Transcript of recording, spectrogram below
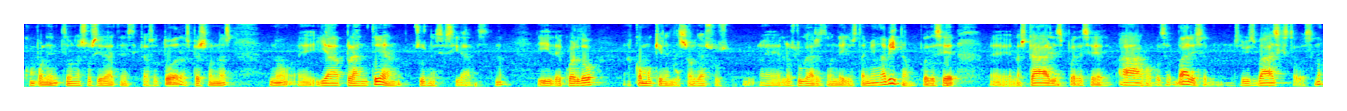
componentes de una sociedad, en este caso todas las personas, ¿no? Eh, ya plantean sus necesidades y de acuerdo a cómo quieren desarrollar sus, eh, los lugares donde ellos también habitan. Puede ser eh, las calles, puede ser agua, puede ser varios servicios básicos, todo eso. ¿no?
